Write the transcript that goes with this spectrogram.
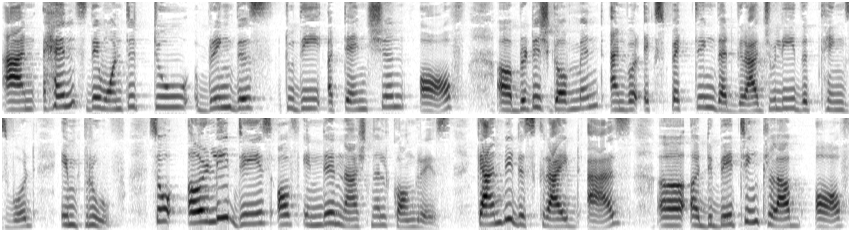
And hence, they wanted to bring this to the attention of uh, British government and were expecting that gradually the things would improve. So, early days of Indian National Congress can be described as uh, a debating club of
